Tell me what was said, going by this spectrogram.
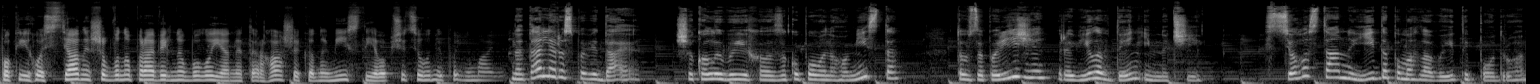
Поки гостяни, щоб воно правильно було. Я не торгаш, економіст, я взагалі цього не розумію. Наталя розповідає, що коли виїхала з окупованого міста, то в Запоріжжі ревіла вдень і вночі. З цього стану їй допомогла вийти подруга.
